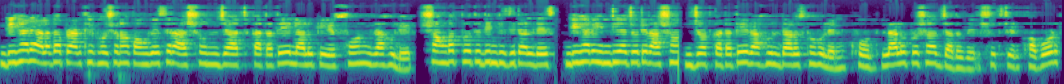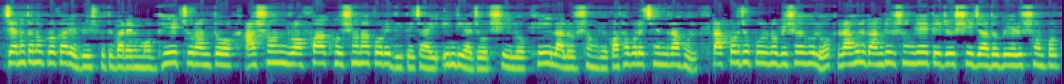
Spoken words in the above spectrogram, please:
বিহারে আলাদা প্রার্থী ঘোষণা কংগ্রেসের আসন জাট কাটাতে লালুকে ফোন রাহুলের। সংবাদ প্রতিদিন ডিজিটাল ডেস্ক। বিহারে ইন্ডিয়া জোটের আসন জট কাটাতে রাহুল দ্বারস্থ হলেন খোদ। লালু প্রসাদ যাদবের সূত্রের খবর যেন তেন প্রকারে বৃহস্পতিবারের মধ্যে চূড়ান্ত আসন রফা ঘোষণা করে দিতে চাই ইন্ডিয়া জোট। সেই লক্ষ্যেই লালুর সঙ্গে কথা বলেছেন রাহুল। তাৎপর্যপূর্ণ বিষয় হল, রাহুল গান্ধীর সঙ্গে তেজস্বী যাদবের সম্পর্ক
